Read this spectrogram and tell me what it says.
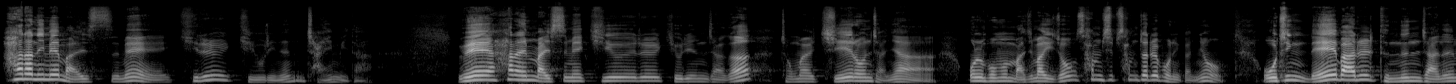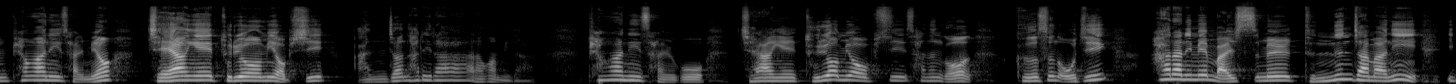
하나님의 말씀에 귀를 기울이는 자입니다. 왜 하나님 말씀에 귀를 기울이는 자가 정말 지혜로운 자냐? 오늘 보면 마지막이죠. 33절을 보니까요. 오직 내 말을 듣는 자는 평안히 살며 재앙의 두려움이 없이 안전하리라 라고 합니다. 평안히 살고 재앙의 두려움이 없이 사는 것 그것은 오직 하나님의 말씀을 듣는 자만이 이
